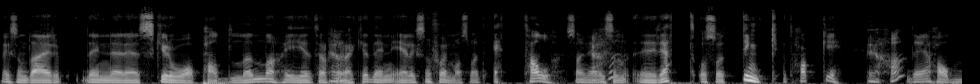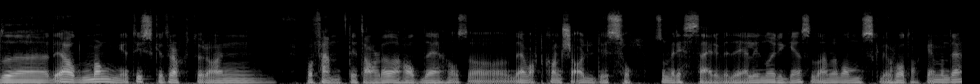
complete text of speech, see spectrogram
liksom der den der skråpaddelen da, i traktordekket, den er liksom forma som et ett-tall. Så den er liksom rett, og så et dink, et hakk i. Jaha. Det hadde, det hadde mange tyske traktorene på 50-tallet. da, hadde Det og så Det ble kanskje aldri solgt som reservedel i Norge, så de er vanskelig å få tak i. Men det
